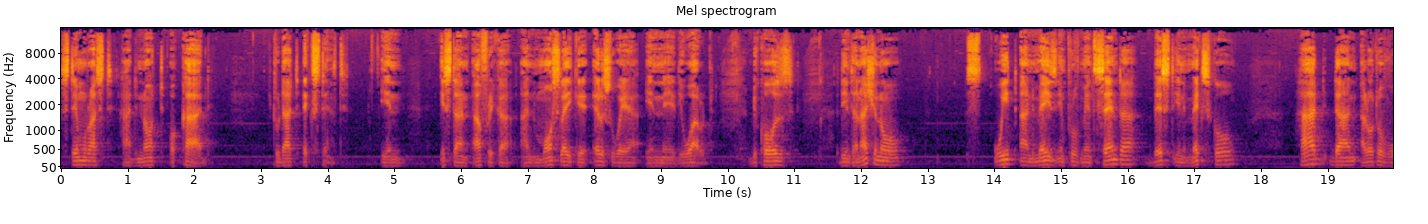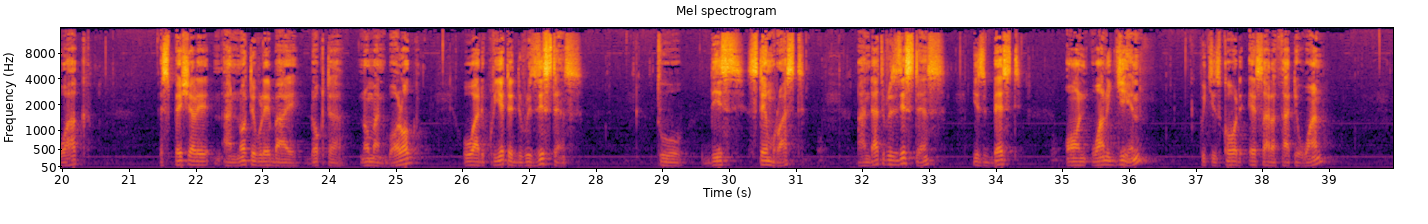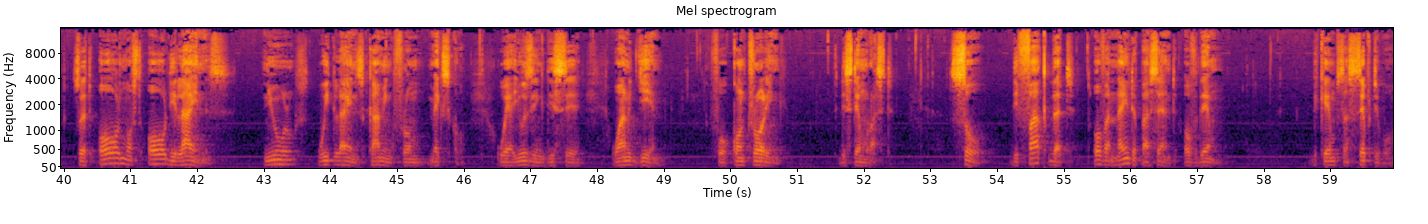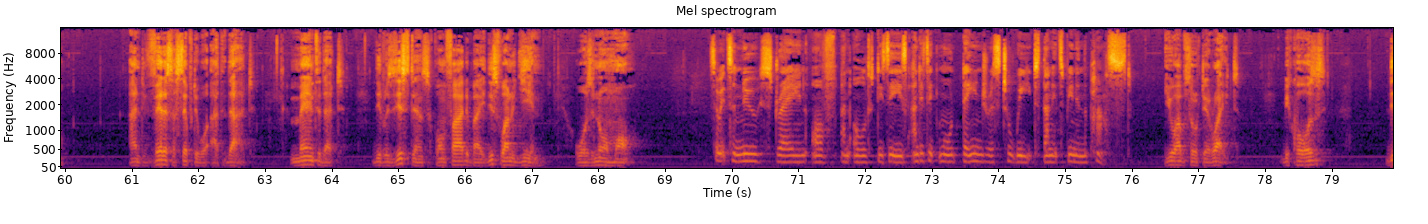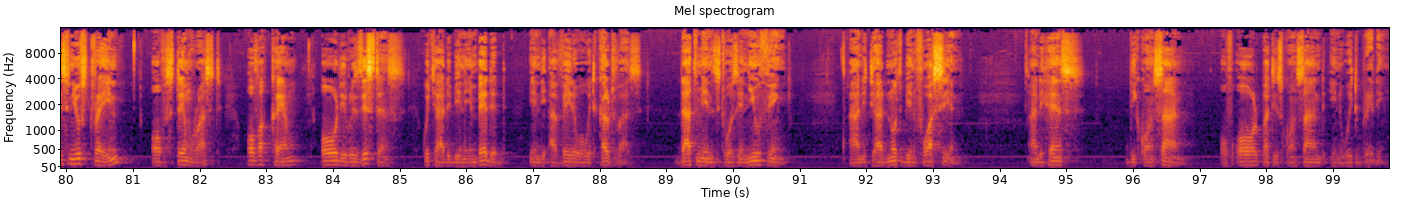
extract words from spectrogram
stem rust had not occurred to that extent in Eastern Africa and most likely elsewhere in uh, the world because the international Wheat and Maize Improvement Center, based in Mexico, had done a lot of work, especially and notably by Dr. Norman Borlaug, who had created resistance to this stem rust. And that resistance is based on one gene, which is called SR31, so that almost all the lines, new wheat lines coming from Mexico were using this uh, one gene for controlling the stem rust. So the fact that over 90% of them became susceptible and very susceptible at that meant that the resistance conferred by this one gene was no more. So it's a new strain of an old disease, and is it more dangerous to wheat than it's been in the past? You're absolutely right, because this new strain of stem rust overcame all the resistance which had been embedded in the available wheat cultivars. That means it was a new thing, and it had not been foreseen, and hence the concern of all parties concerned in wheat breeding.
